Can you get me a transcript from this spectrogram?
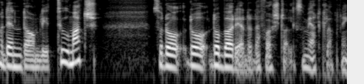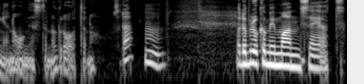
Och den dagen blir too much. Så då, då, då började det första liksom hjärtklappningen, och ångesten och gråten och sådär. Mm. Och då brukar min man säga att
